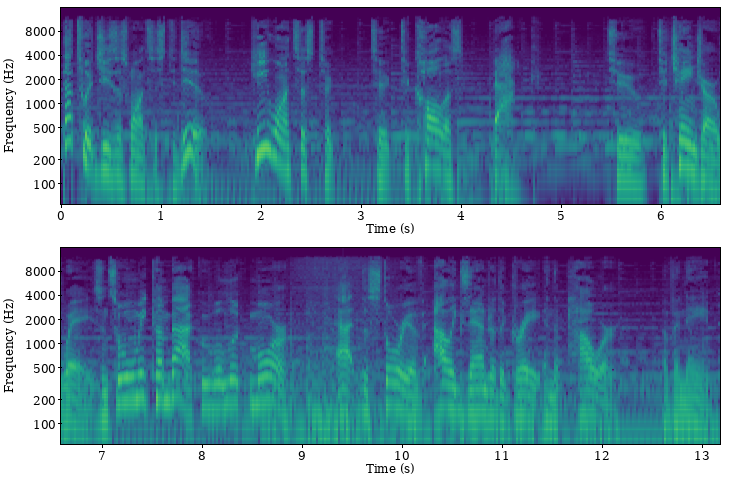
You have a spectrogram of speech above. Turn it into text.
that's what Jesus wants us to do. He wants us to, to, to call us back, to, to change our ways. And so when we come back, we will look more at the story of Alexander the Great and the power of a name.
